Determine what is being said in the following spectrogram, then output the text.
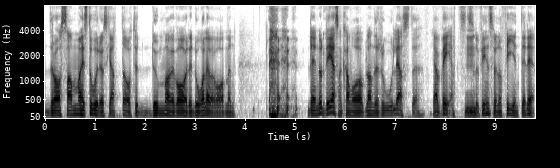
drar samma historier och skrattar åt hur dumma vi var och hur dåliga vi var men Det är ändå det som kan vara bland det roligaste jag vet Så Mm. det finns väl något fint i det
